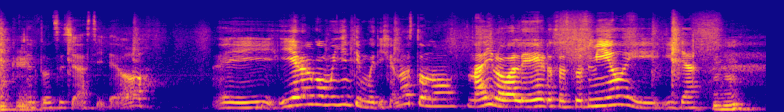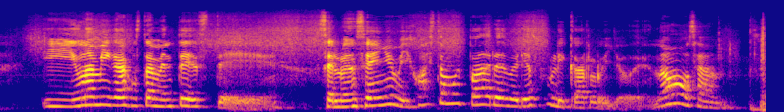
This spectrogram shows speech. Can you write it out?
ok. Entonces ya así de, oh. Y, y era algo muy íntimo y dije, no, esto no, nadie lo va a leer, o sea, esto es mío y, y ya. Y una amiga justamente, este, se lo enseño y me dijo, ay, está muy padre, deberías publicarlo. Y yo de, no, o sea, Sí.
